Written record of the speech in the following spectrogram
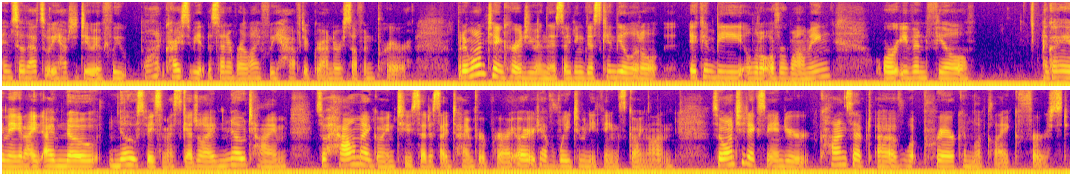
And so that's what we have to do. If we want Christ to be at the center of our life, we have to ground ourselves in prayer. But I want to encourage you in this. I think this can be a little it can be a little overwhelming or even feel like okay Megan, I, I have no no space in my schedule. I have no time. So how am I going to set aside time for prayer? I already have way too many things going on. So I want you to expand your concept of what prayer can look like first.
